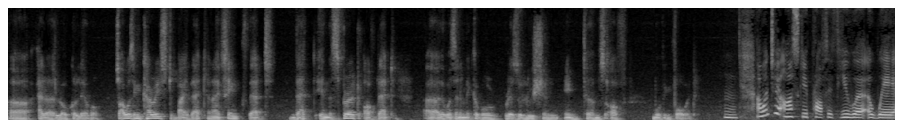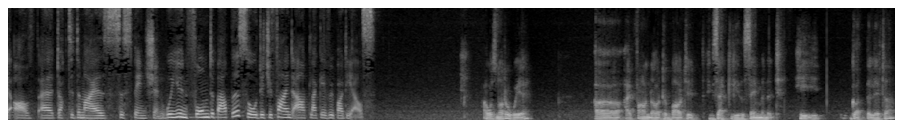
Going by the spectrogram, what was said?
uh, at a local level. So I was encouraged by that, and I think that that in the spirit of that there was an amicable resolution in terms of moving forward. Mm. I want to ask you, Prof, if you were aware of uh, Dr. De Maayer's suspension. Were you informed about this, or did you find out like everybody else? I was not aware. Uh, I found out about it exactly the same minute he got the letter.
